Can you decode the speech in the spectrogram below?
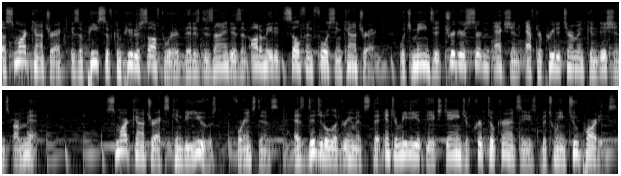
A smart contract is a piece of computer software that is designed as an automated self-enforcing contract, which means it triggers certain action after predetermined conditions are met. Smart contracts can be used, for instance, as digital agreements that intermediate the exchange of cryptocurrencies between two parties.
